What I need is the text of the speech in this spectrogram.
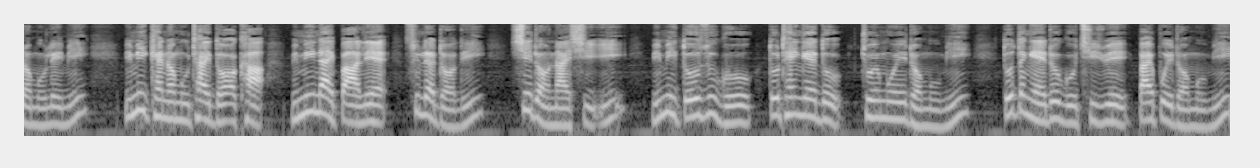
တော်မူလိမ့်မည်မိမိခံတော်မူထိုက်သောအခမိမိ၌ပါလျက်ဆုလက်တော်သည်ရှေ့တော်၌ရှိ၏မိမိတိုးစုကိုတိုးထင်းကဲ့သို့ကျွေးမွေးတော်မူမည်တိုးတငယ်တို့ကိုချီ၍ပိုက်ပွေတော်မူမည်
